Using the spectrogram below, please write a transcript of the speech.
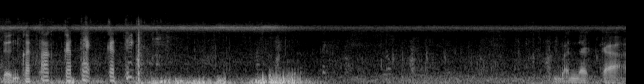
เดินกระตักกระแทกกระแทกบรรยากาศ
